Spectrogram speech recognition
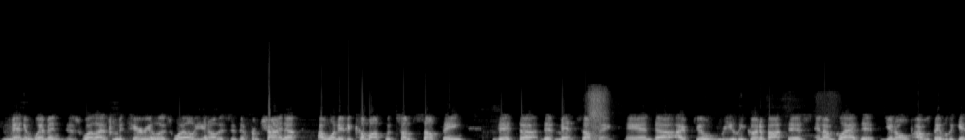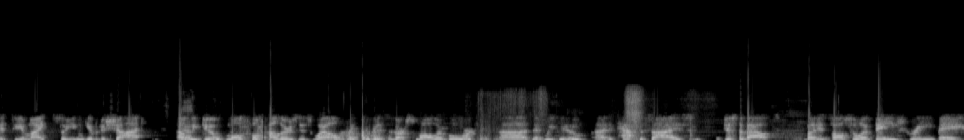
men and women as well as the material as well. You know, this isn't from China. I wanted to come up with some something that uh, that meant something, and uh, I feel really good about this. And I'm glad that you know I was able to get it to you, Mike, so you can give it a shot. Uh, Yeah. We do multiple colors as well. This is our smaller board uh, that we do. Uh, it's half the size, just about, but it's also a beige green beige.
